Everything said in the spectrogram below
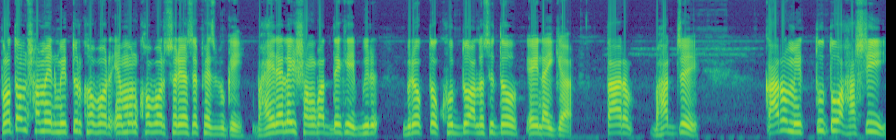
প্রথম স্বামীর মৃত্যুর খবর এমন খবর ছড়িয়েছে ফেসবুকে। ভাইরাল এই সংবাদ দেখে বির- বিরক্ত, ক্ষুব্ধ, আলোচিত এই নায়িকা। তার ভাজ্যে কারও মৃত্যু তো হাসি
